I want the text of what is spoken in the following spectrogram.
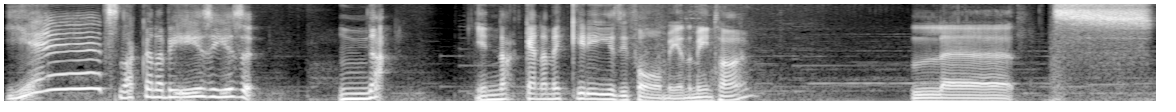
Yeah, it's not gonna be easy, is it? Nah. You're not gonna make it easy for me. In the meantime, let's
